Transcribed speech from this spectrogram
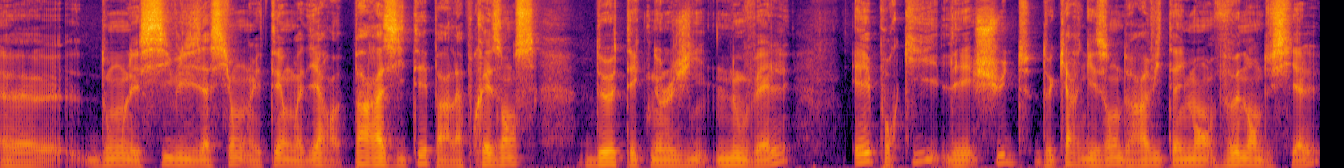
euh, dont les civilisations ont été, on va dire, parasitées par la présence de technologies nouvelles, et pour qui les chutes de cargaison de ravitaillement venant du ciel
